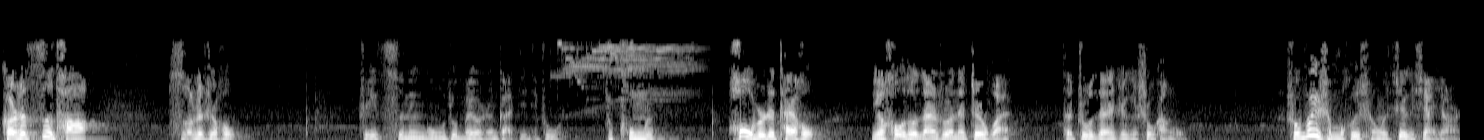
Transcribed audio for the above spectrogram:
可是自她死了之后，这慈宁宫就没有人敢进去住了，就空了。后边的太后，你看后头咱说那甄嬛，她住在这个寿康宫。说为什么会成为这个现象呢？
